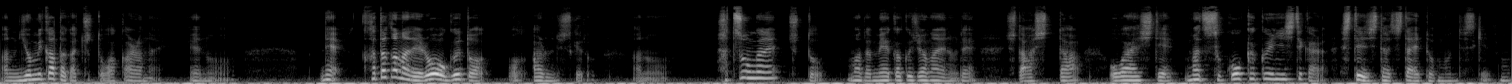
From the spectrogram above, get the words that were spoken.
あの、読み方がちょっとわからない。えの、ね、カタカナでローグとはあるんですけど、あの、発音がね、ちょっとまだ明確じゃないので、ちょっと明日お会いして、まずそこを確認してからステージ立ちたいと思うんですけれども、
